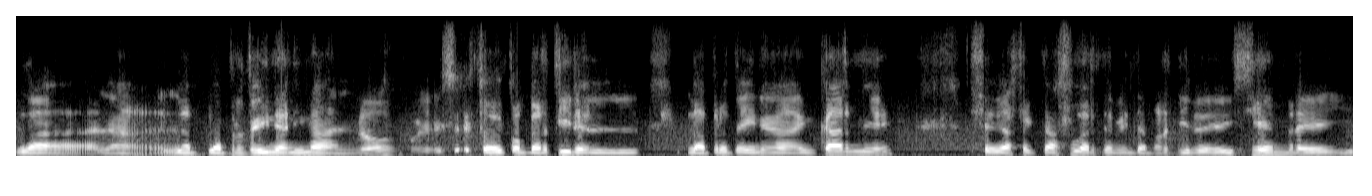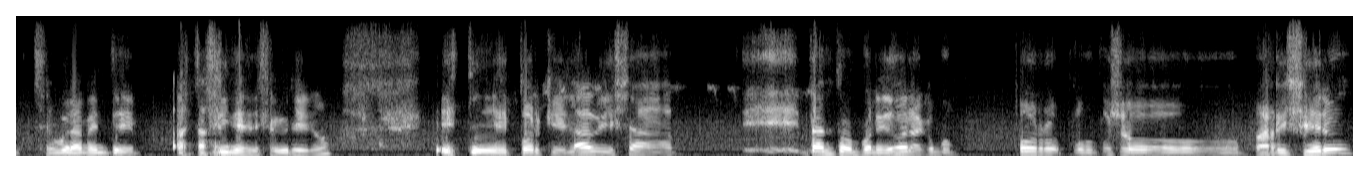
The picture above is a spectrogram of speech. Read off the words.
la, proteína animal, ¿no? Esto de convertir la proteína en carne se ve afectar fuertemente a partir de diciembre y seguramente hasta fines de febrero, este, porque el ave ya, eh, tanto ponedora como, por, como pollo parrillero,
